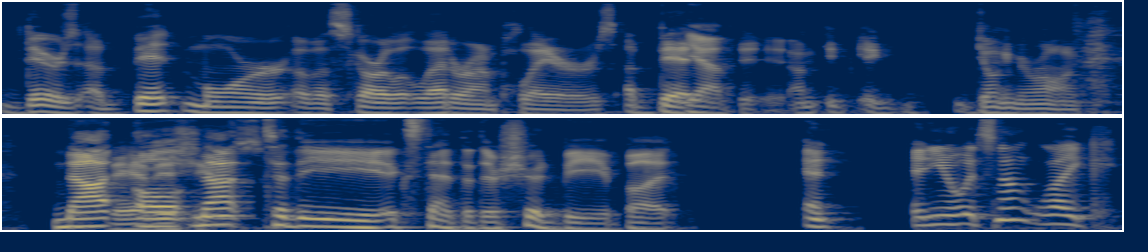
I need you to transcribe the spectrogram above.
there's a bit more of a scarlet letter on players. A bit. Yeah. It, it, don't get me wrong. Not all, not to the extent that there should be, but and and you know it's not like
